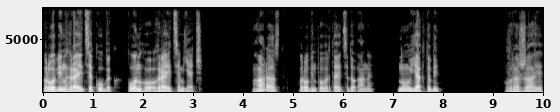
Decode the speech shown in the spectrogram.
Робін грається кубик, Понго грається м'яч. Гаразд. Робін повертається до Анни. Ну, як тобі? Вражає.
